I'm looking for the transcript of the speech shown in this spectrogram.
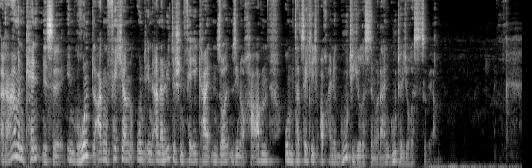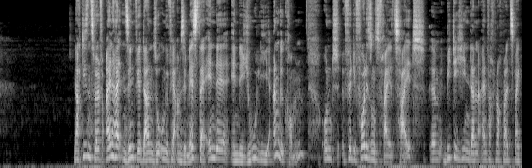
Rahmenkenntnisse in Grundlagenfächern und in analytischen Fähigkeiten sollten Sie noch haben, um tatsächlich auch eine gute Juristin oder ein guter Jurist zu werden? Nach diesen zwölf Einheiten sind wir dann so ungefähr am Semesterende, Ende Juli angekommen. Und für die vorlesungsfreie Zeit ähm, biete ich Ihnen dann einfach nochmal zwei,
